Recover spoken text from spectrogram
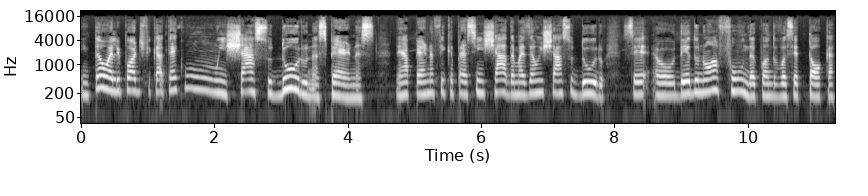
Então, ele pode ficar até com um inchaço duro nas pernas. Né? A perna fica parece inchada, mas é um inchaço duro. Você, o dedo não afunda quando você toca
